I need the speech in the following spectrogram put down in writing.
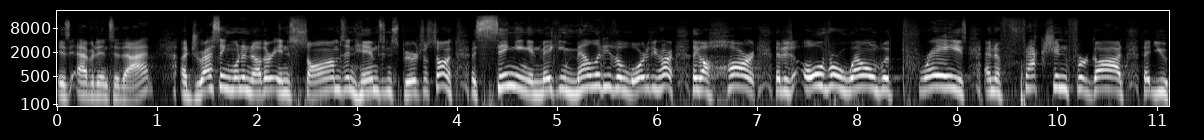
is evidence of that addressing one another in psalms and hymns and spiritual songs, uh, singing and making melody to the Lord of your heart, like a heart that is overwhelmed with praise and affection for God, that you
